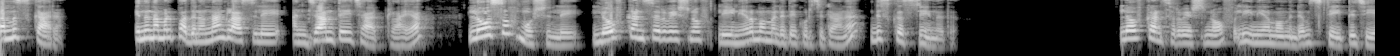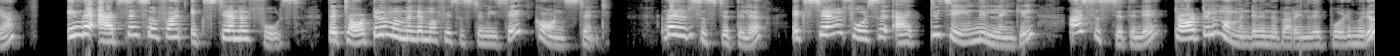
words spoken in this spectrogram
നമസ്കാരം. ഇന്ന് നമ്മൾ പതിനൊന്നാം ക്ലാസ്സിലെ അഞ്ചാമത്തെ ചാപ്റ്ററായ ലോസ് ഓഫ് മോഷനിലെ law of conservation of linear മൊമെന്റത്തെ കുറിച്ചിട്ടാണ് ഡിസ്കസ് ചെയ്യുന്നത്. Law of conservation of linear momentum state ചെയ്യാം. In the absence of an external force the total momentum of a system is a constant അതായത് ഒരു സിസ്റ്റത്തിൽ എക്സ്റ്റേണൽ ഫോഴ്സ് ആക്ട് ചെയ്യുന്നില്ലെങ്കിൽ ആ സിസ്റ്റത്തിന്റെ ടോട്ടൽ മൊമെന്റം എന്ന് പറയുന്നത് എപ്പോഴും ഒരു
